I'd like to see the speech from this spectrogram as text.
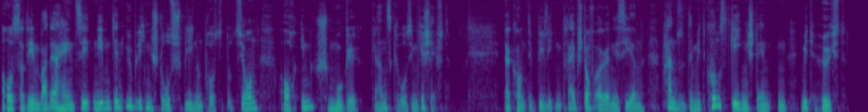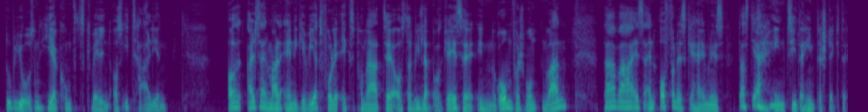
Außerdem war der Heinzi neben den üblichen Stoßspielen und Prostitution auch im Schmuggel ganz groß im Geschäft. Er konnte billigen Treibstoff organisieren, handelte mit Kunstgegenständen mit höchst dubiosen Herkunftsquellen aus Italien. Als einmal einige wertvolle Exponate aus der Villa Borghese in Rom verschwunden waren, da war es ein offenes Geheimnis, dass der Heinzi dahinter steckte.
